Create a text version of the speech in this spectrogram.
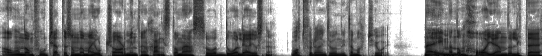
om de fortsätter som de har gjort så har de inte en chans. De är så dåliga just nu. Watford har inte vunnit en match i år. Nej, men de har ju ändå lite...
